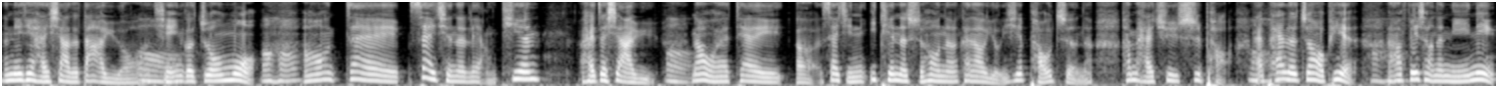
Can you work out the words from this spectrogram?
那那天还下着大雨哦，哦前一个周末。哦、然后在赛前的两天。还在下雨，嗯，那我还在呃赛前一天的时候呢，看到有一些跑者呢，他们还去试跑，还拍了照片，哦、然后非常的泥泞、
